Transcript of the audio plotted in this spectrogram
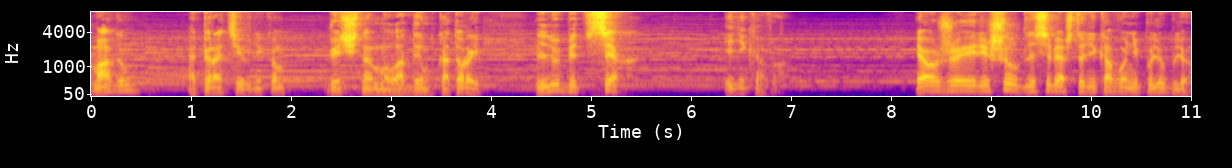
Магом, оперативником, вечно молодым, который любит всех, и никого. Я уже решил для себя, что никого не полюблю.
